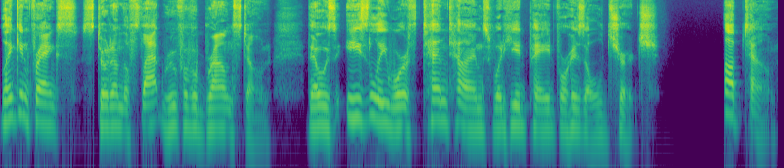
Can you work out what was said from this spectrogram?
Lincoln Franks stood on the flat roof of a brownstone that was easily worth 10 times what he had paid for his old church. Uptown,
